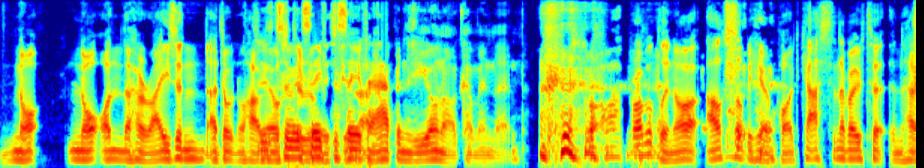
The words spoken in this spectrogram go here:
not not on the horizon. I don't know how so, else. So to it's really safe to say that. if it happens, you're not coming then. Probably not. I'll still be here podcasting about it and how,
